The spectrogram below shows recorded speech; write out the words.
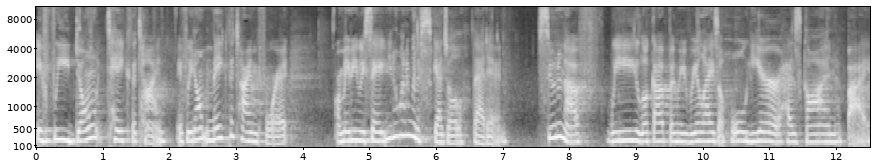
if we don't take the time, if we don't make the time for it, or maybe we say, you know what, I'm going to schedule that in, soon enough, we look up and we realize a whole year has gone by.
